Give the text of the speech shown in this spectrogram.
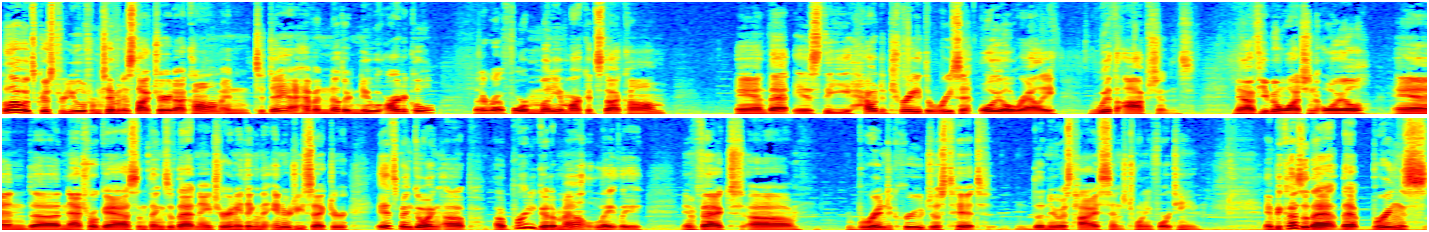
Hello, it's Christopher Uhl from 10MinuteStockTrader.com, and today I have another new article that I wrote for MoneyandMarkets.com, and that is the how to trade the recent oil rally with options. Now, if you've been watching oil and uh, natural gas and things of that nature, anything in the energy sector, it's been going up a pretty good amount lately. In fact, uh, Brent crude just hit the newest high since 2014. And because of that, that brings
